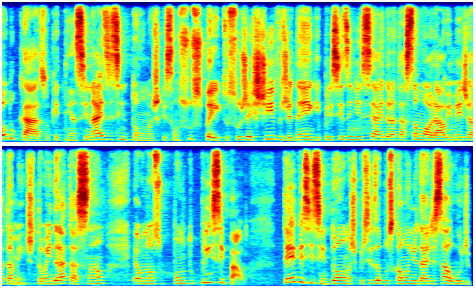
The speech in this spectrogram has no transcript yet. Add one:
Todo caso que tenha sinais e sintomas que são suspeitos, sugestivos de dengue, precisa iniciar a hidratação oral imediatamente. Então, a hidratação é o nosso ponto principal. Teve esses sintomas, precisa buscar uma unidade de saúde.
